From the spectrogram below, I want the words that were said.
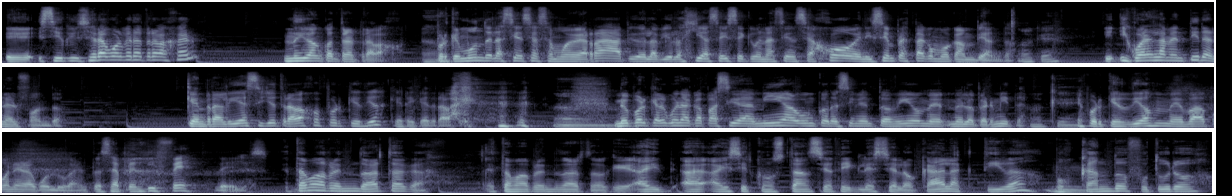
Eh, si quisiera volver a trabajar, no iba a encontrar trabajo. Ah. Porque el mundo de la ciencia se mueve rápido, la biología se dice que es una ciencia joven y siempre está como cambiando. ¿Y, cuál es la mentira en el fondo? Que en realidad si yo trabajo es porque Dios quiere que trabaje. Ah. no porque alguna capacidad mía, algún conocimiento mío me, lo permita. Es porque Dios me va a poner a algún lugar. Entonces aprendí fe de ellos. Estamos aprendiendo harto acá. Estamos aprendiendo harto. Que hay, hay circunstancias de iglesia local activa mm. buscando futuros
